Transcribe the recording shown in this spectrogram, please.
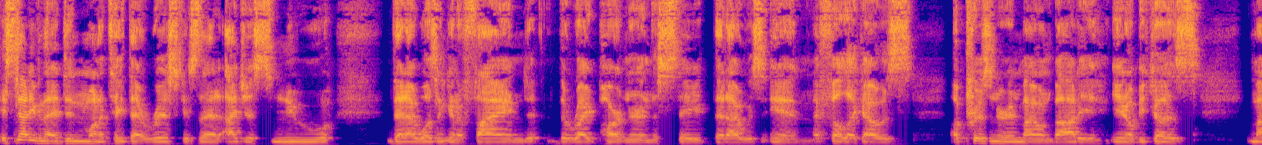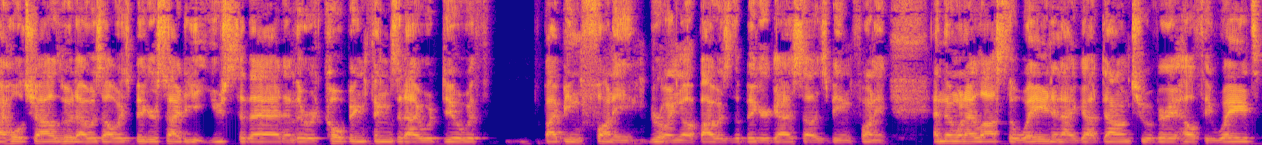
It's not even that I didn't want to take that risk, is that I just knew that I wasn't going to find the right partner in the state that I was in. I felt like I was a prisoner in my own body, you know, because my whole childhood, I was always bigger. So I had to get used to that. And there were coping things that I would deal with by being funny growing up. I was the bigger guy, so I was being funny. And then when I lost the weight and I got down to a very healthy weight,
